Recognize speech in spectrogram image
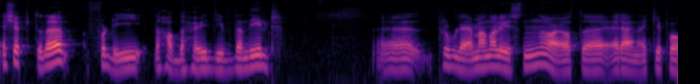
Jeg kjøpte det fordi det hadde høy dividend yield. Eh, problemet med analysen var jo at eh, jeg regna ikke på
